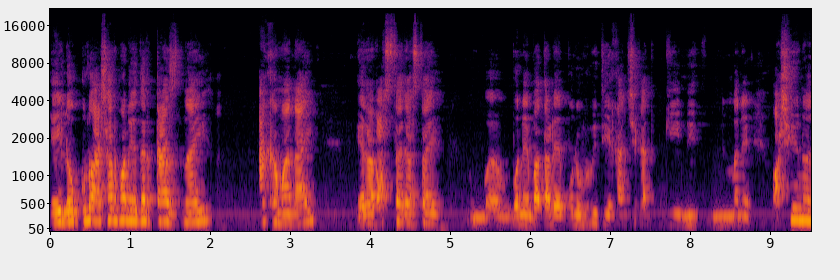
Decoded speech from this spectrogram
এই লোকগুলো আসার পরে এদের কাজ নাই, আকামা নাই। এরা রাস্তায় রাস্তায় বনে বাতাড়ে মরুভূমিতে এখান সেখান কি মানে অসহনীয়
